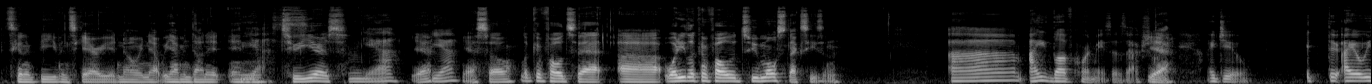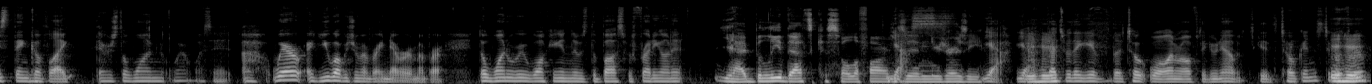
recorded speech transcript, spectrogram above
it's going to be even scarier knowing that we haven't done it in Yes. two years. Yeah. Yeah, Yeah. yeah. So looking forward to that. Uh, what are you looking forward to most next season? Um, I love corn mazes. Actually, Yeah. I do. It, there, I always think of like there's the one where was it? Uh, where you always remember? I never remember the one where we were walking and there was the bus with Freddie on it. Yeah, I believe that's Casola Farms Yes. in New Jersey. Yeah, yeah. That's where they give the to. Well, I don't know if they do now, but give tokens to go through. Mm-hmm.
